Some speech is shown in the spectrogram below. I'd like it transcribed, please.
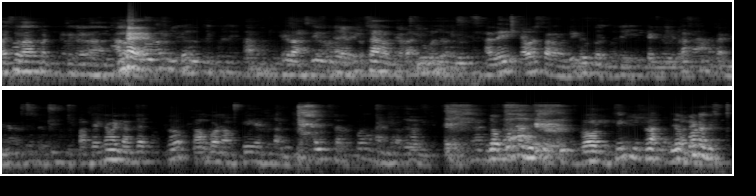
పశువుల హాస్పిటల్ అంటే ఉంది కదా అది. ఎవరి స్థలం అది మా సెగ్మెంట్ అంతే కాంపౌండ్ ఆఫ్ రోడ్ ఫోటో తీసుకో.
